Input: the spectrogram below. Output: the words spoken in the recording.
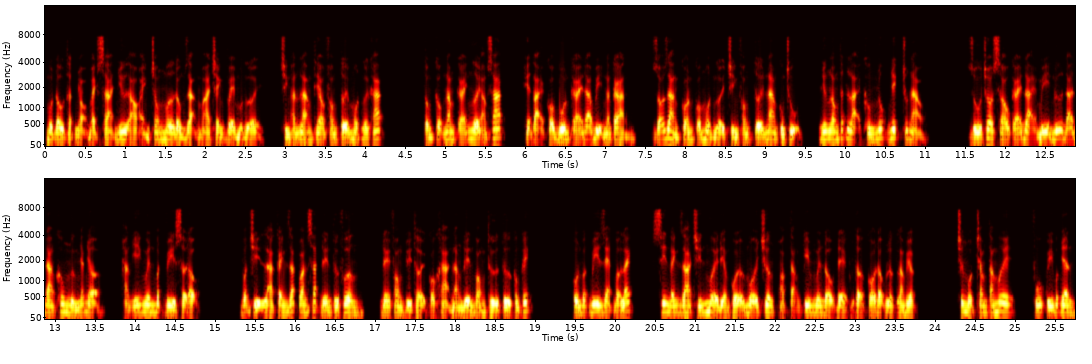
một đầu thật nhỏ bạch xạ như ảo ảnh trong mơ đồng dạng mà tránh về một người, chính hắn làm theo phóng tới một người khác. Tổng cộng năm cái người ám sát, hiện tại có bốn cái đã bị ngăn cản, rõ ràng còn có một người chính phóng tới nam cung trụ, nhưng long thất lại không nhúc nhích chút nào. Dù cho sáu cái đại mỹ nữ đã đang không ngừng nhắc nhở hắn y nguyên bất vi sở động. Vẫn chỉ là cảnh giác quan sát đến tứ phương, đề phòng tùy thời có khả năng đến vòng thứ tư công kích. Cồn vật bi dẹt black, xin đánh giá chín mươi điểm của mỗi chương hoặc tặng kim nguyên đậu để tờ có động lực làm việc. Chương một trăm tám mươi, phú quý bất nhân.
